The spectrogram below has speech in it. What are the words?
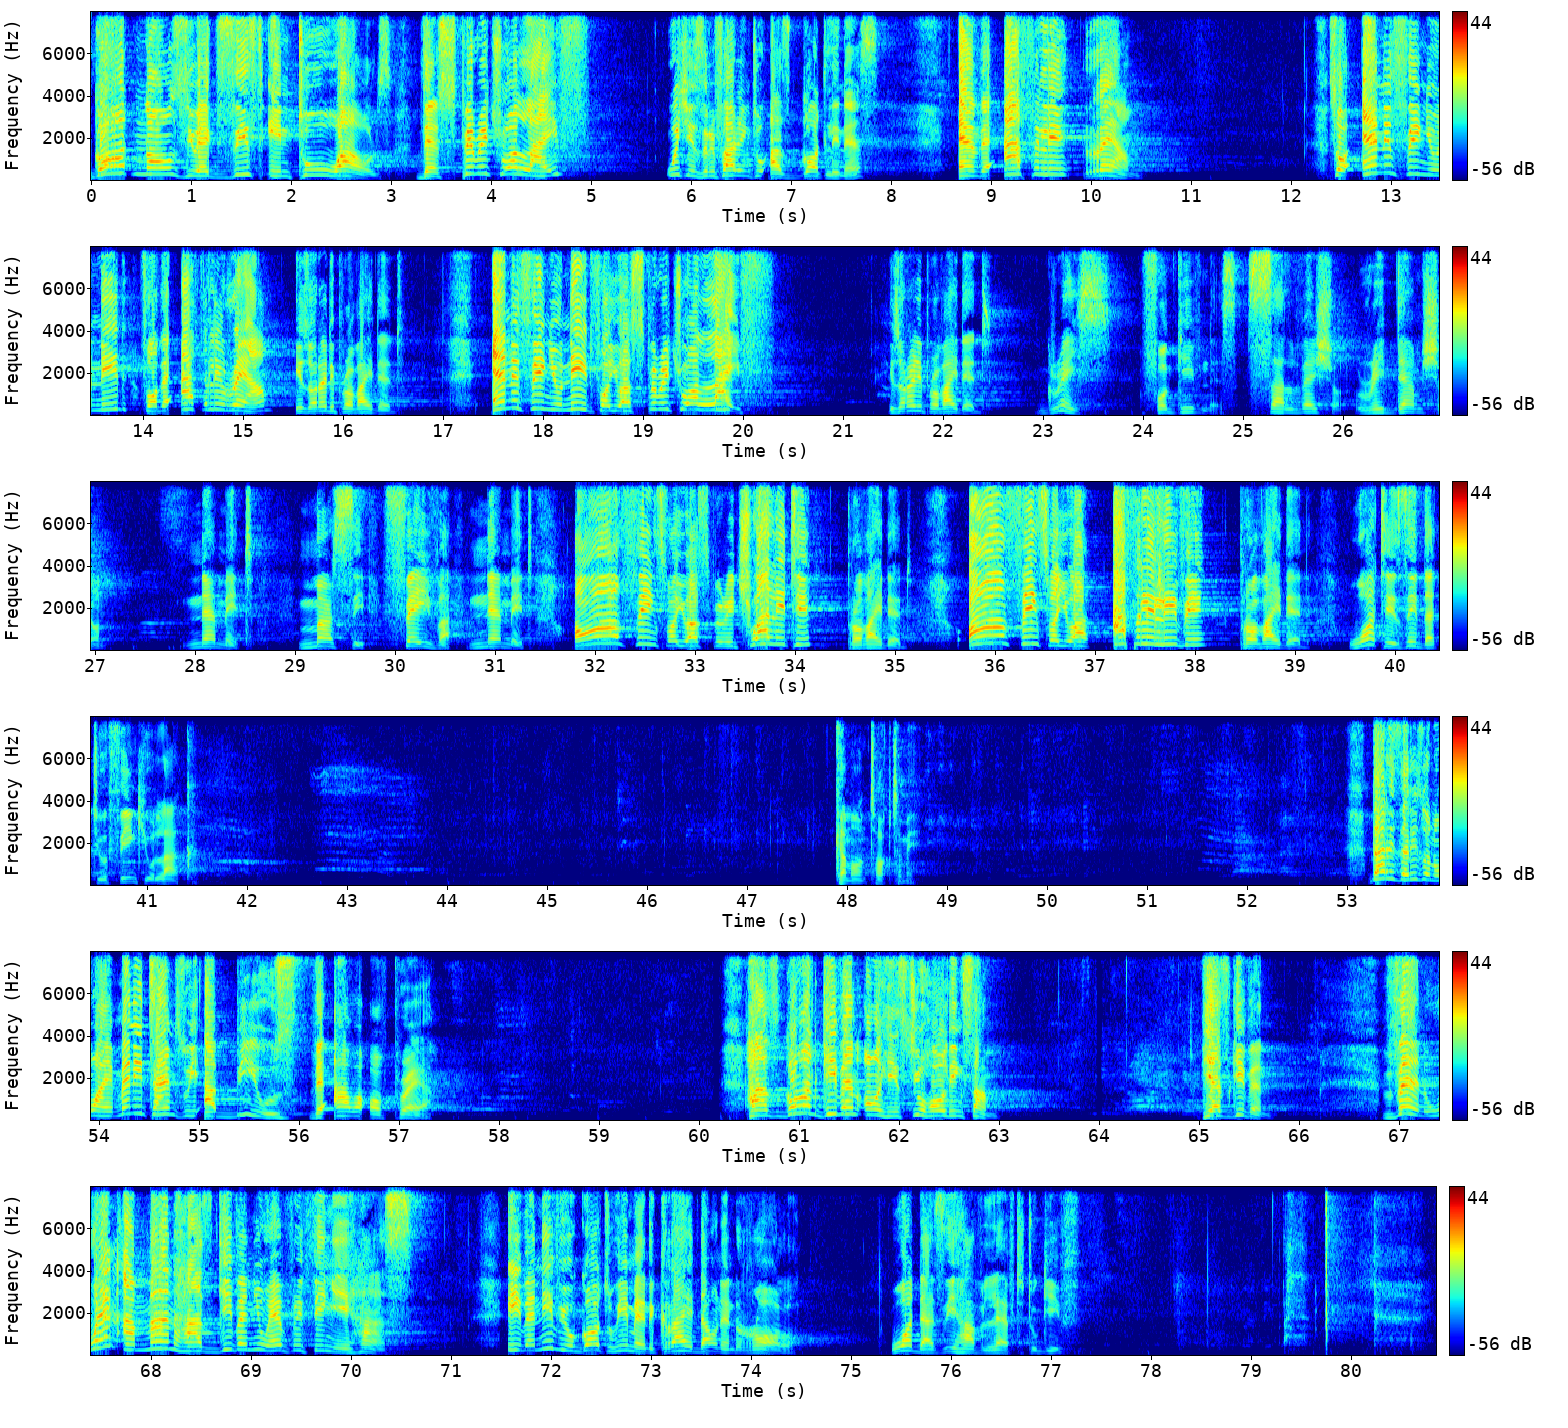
God knows you exist in two worlds the spiritual life, which is referring to as godliness, and the earthly realm. So anything you need for the earthly realm is already provided. Anything you need for your spiritual life is already provided. Grace, forgiveness, salvation, redemption, name it. Mercy, favor, name it. All things for your spirituality provided. All things for your earthly living provided. What is it that you think you lack? Come on, talk to me. That is the reason why many times we abuse the hour of prayer. Has God given or He's still holding some? He has given. Then, when a man has given you everything he has, even if you go to him and cry down and roll, what does he have left to give?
